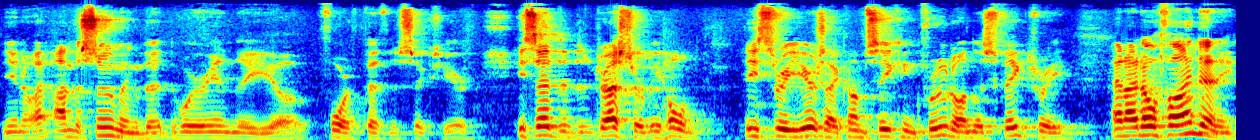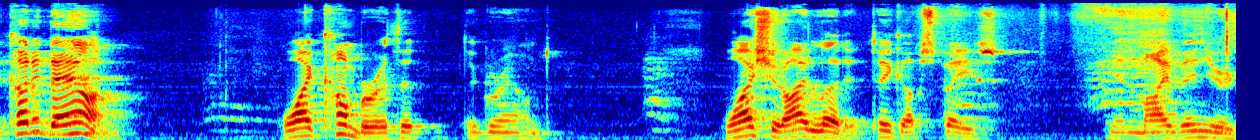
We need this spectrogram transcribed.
You know, I, am assuming that we're in the uh, fourth, fifth, and sixth year. He said to the dresser, Behold, these three years I come seeking fruit on this fig tree, and I don't find any. Cut it down. Why cumbereth it the ground? Why should I let it take up space in my vineyard?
